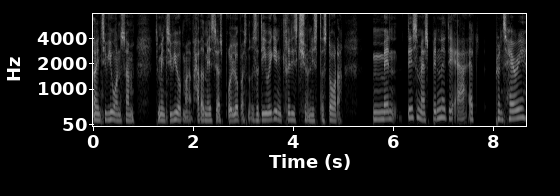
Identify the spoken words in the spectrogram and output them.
og intervieweren, som, som interviewer dem, har været med til deres bryllup og sådan noget, så det er jo ikke en kritisk journalist, der står der. Men det, som er spændende, det er, at Prince Harry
